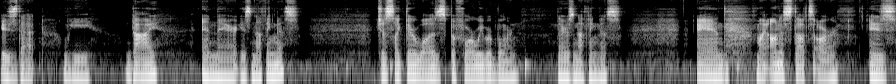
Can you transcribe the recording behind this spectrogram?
is that we die and there is nothingness, just like there was before we were born there's nothingness. And my honest thoughts are is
